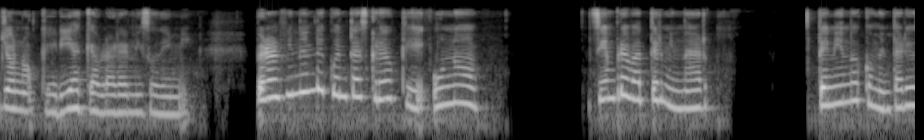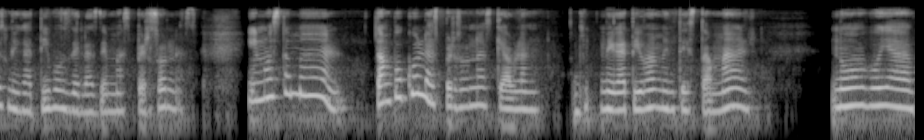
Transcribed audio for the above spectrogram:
Yo no quería que hablaran eso de mí. Pero al final de cuentas creo que uno siempre va a terminar teniendo comentarios negativos de las demás personas. Y no está mal. Tampoco las personas que hablan negativamente está mal. No voy a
